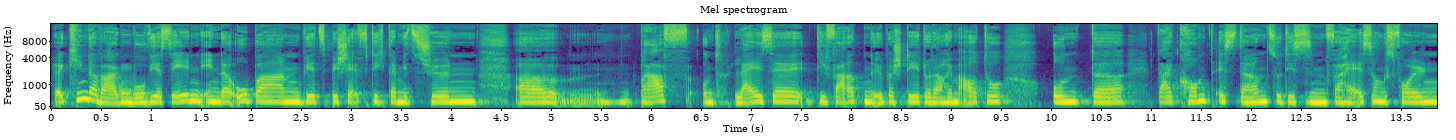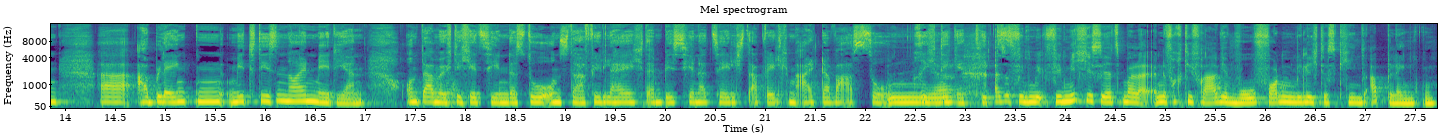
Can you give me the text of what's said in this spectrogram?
äh, Kinderwagen, wo wir sehen, in der U-Bahn wird es beschäftigt, damit es schön äh, brav und leise die Fahrten übersteht oder auch im Auto. Und äh, da kommt es dann zu diesem verheißungsvollen äh, Ablenken mit diesen neuen Medien. Und da möchte ich jetzt hin, dass du uns da vielleicht ein bisschen erzählst, ab welchem Alter war es so richtige ja. Tipps. Also für, für mich ist jetzt mal einfach die Frage, wovon will ich das Kind ablenken?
